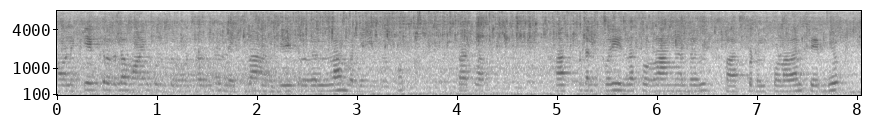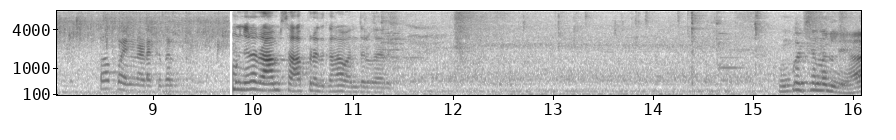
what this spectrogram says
அவனுக்கு கேட்குறதெல்லாம் வாங்கி கொடுத்துருவோன்றது இன்னைக்குலாம் அவன் கேட்குறதெல்லாம் பண்ணிக்கிட்டு இருக்கோம். பார்க்கலாம். ஹாஸ்பிட்டல் போய் என்ன சொல்கிறாங்கன்றது ஹாஸ்பிட்டல் போனால் தான் தெரியும். பார்ப்போம் என்ன நடக்குதுன்னு முடிஞ்சோன்னா ராம் சாப்பிட்றதுக்காக வந்துடுவார் உங்க சேனல்லையா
